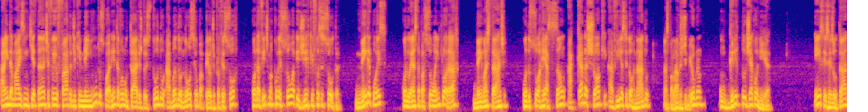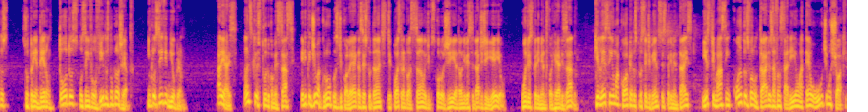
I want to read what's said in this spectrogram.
Ainda mais inquietante foi o fato de que nenhum dos 40 voluntários do estudo abandonou seu papel de professor quando a vítima começou a pedir que fosse solta, nem depois, quando esta passou a implorar, nem mais tarde, quando sua reação a cada choque havia se tornado, nas palavras de Milgram, um grito de agonia. Esses resultados surpreenderam todos os envolvidos no projeto, inclusive Milgram, Aliás, antes que o estudo começasse, ele pediu a grupos de colegas estudantes de pós-graduação e de psicologia da Universidade de Yale, onde o experimento foi realizado, que lessem uma cópia dos procedimentos experimentais e estimassem quantos voluntários avançariam até o último choque,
